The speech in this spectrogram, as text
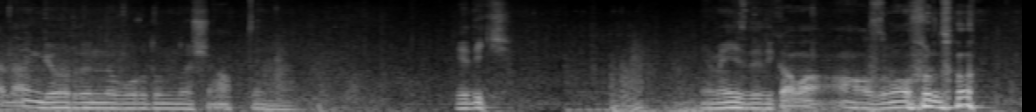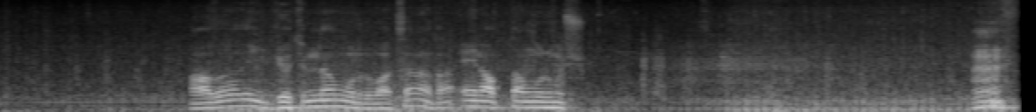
Neden gördün de vurdun da şey yaptın ya. Yedik. Yemeyiz dedik ama ağzıma vurdu. Ağzıma değil götümden vurdu baksana ta en alttan vurmuş.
